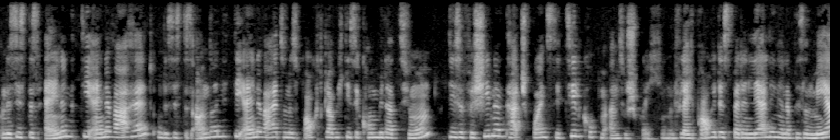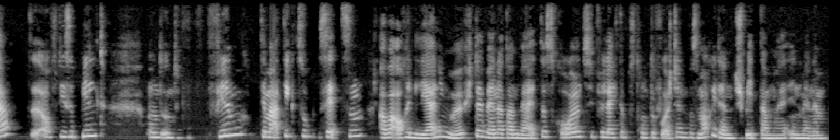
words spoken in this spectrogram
Und es ist das eine nicht die eine Wahrheit und es ist das andere nicht die eine Wahrheit, sondern es braucht, glaube ich, diese Kombination dieser verschiedenen Touchpoints, die Zielgruppen anzusprechen. Und vielleicht brauche ich das bei den Lehrlingen ein bisschen mehr auf diese Bild- und, und Filmthematik zu setzen, aber auch ein Lehrling möchte, wenn er dann weiter scrollt, sich vielleicht etwas darunter vorstellen, was mache ich denn später mal in meinem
